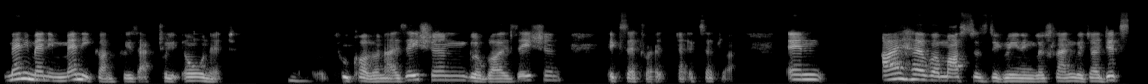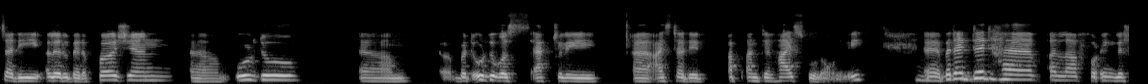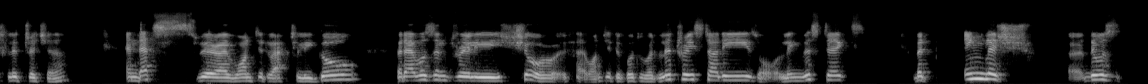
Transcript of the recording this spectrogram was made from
many, many, many countries actually own it mm-hmm. through colonization, globalization, etc., etc. And I have a master's degree in English language. I did study a little bit of Persian, um, Urdu, um, but Urdu was actually, uh, I studied up until high school only. Mm-hmm. Uh, but I did have a love for English literature. And that's where I wanted to actually go. But I wasn't really sure if I wanted to go toward literary studies or linguistics. But English, uh, there was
